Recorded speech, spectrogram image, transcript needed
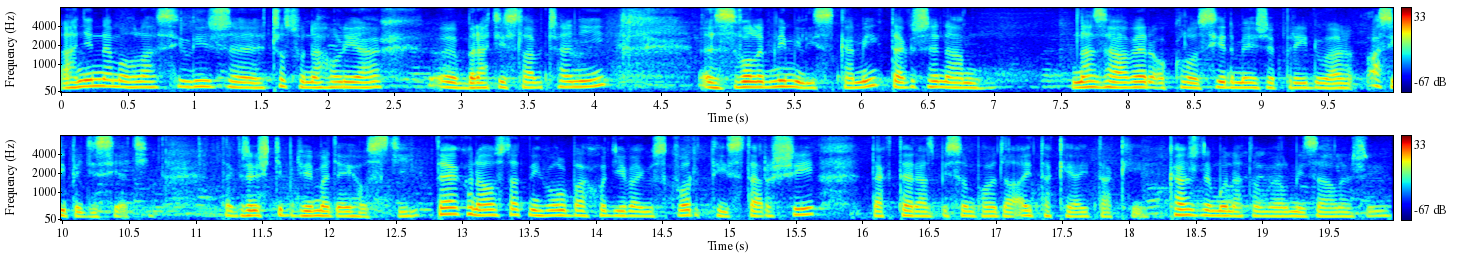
A hneď nám ohlásili, že čo sú na holiach e, bratislavčani s volebnými listkami, takže nám na záver okolo 7, že prídu asi 50 takže ešte budeme mať aj hostí. Tak ako na ostatných voľbách chodívajú skôr tí starší, tak teraz by som povedala aj taký, aj taký. Každému na tom veľmi záleží.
